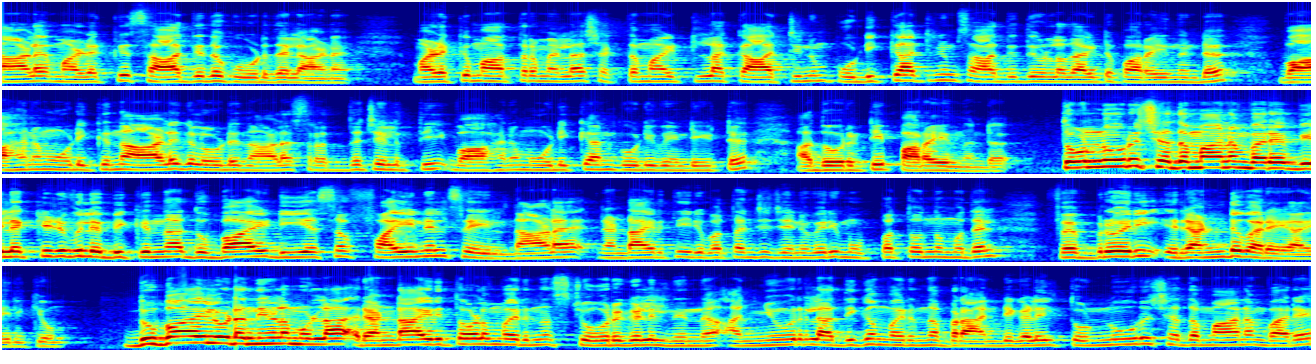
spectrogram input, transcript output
നാളെ മഴയ്ക്ക് സാധ്യത കൂടുതലാണ്. മഴയ്ക്ക് മാത്രമല്ല ശക്തമായിട്ടുള്ള കാറ്റിനും പൊടിക്കാറ്റിനും സാധ്യതയുള്ളതായിട്ട് പറയുന്നുണ്ട്. വാഹനം ഓടിക്കുന്ന ആളുകളോട് നാളെ ശ്രദ്ധ ചെലുത്തി വാഹനം ഓടിക്കാൻ കൂടി വേണ്ടിയിട്ട് അതോറിറ്റി പറയുന്നുണ്ട്. തൊണ്ണൂറ് ശതമാനം വരെ വിലക്കിഴിവ് ലഭിക്കുന്ന Dubai D S F final sale നാളെ രണ്ടായിരത്തി ജനുവരി മുപ്പത്തൊന്ന് മുതൽ ഫെബ്രുവരി രണ്ട് വരെ ആയിരിക്കും ദുബായിലുടനീളമുള്ള രണ്ടായിരത്തോളം വരുന്ന സ്റ്റോറുകളിൽ നിന്ന് അഞ്ഞൂറിലധികം വരുന്ന ബ്രാൻഡുകളിൽ തൊണ്ണൂറ് ശതമാനം വരെ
